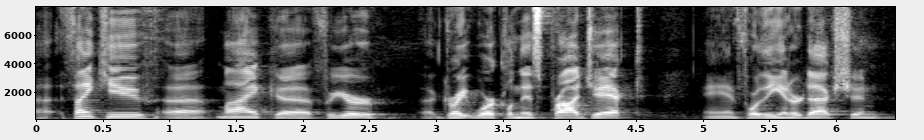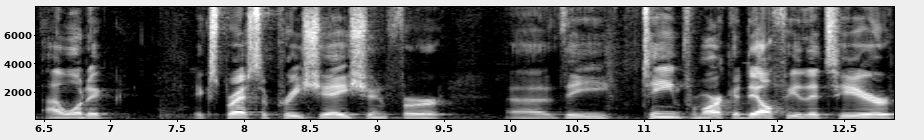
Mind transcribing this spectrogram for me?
Uh, thank you, uh, Mike, uh, for your uh, great work on this project and for the introduction. I want to express appreciation for uh, the team from Arkadelphia that's here,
